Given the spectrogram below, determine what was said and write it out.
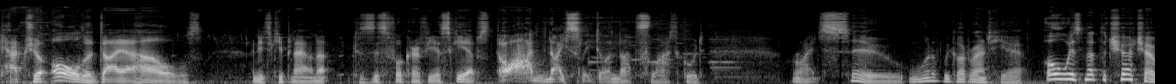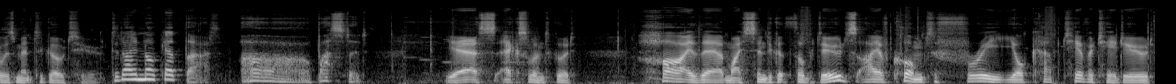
Capture all the Direhowls. I need to keep an eye on that. Because this fucker, if he escapes... Oh, nicely done. That's that. Good. Right, so... What have we got around here? Oh, isn't that the church I was meant to go to? Did I not get that? Oh, bastard. Yes, excellent. Good. Hi there, my Syndicate Thug dudes. I have come to free your captivity, dude.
